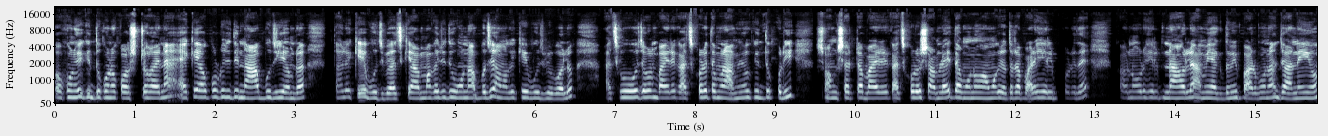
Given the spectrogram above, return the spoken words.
কখনোই কিন্তু কোনো কষ্ট হয় না। একে অপরকে যদি না বুঝি আমরা, তাহলে কে বুঝবে? আজকে আমাকে যদি ও না বোঝে, আমাকে কে বুঝবে বলো? আজকে ও যেমন বাইরে কাজ করে, তেমন আমিও কিন্তু করি। সংসারটা বাইরের কাজ করে সামলাই, তেমন ও আমাকে যতটা পারে হেল্প করে দেয়। কারণ ওর হেল্প না হলে আমি একদমই পারব না, জানেই ও।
